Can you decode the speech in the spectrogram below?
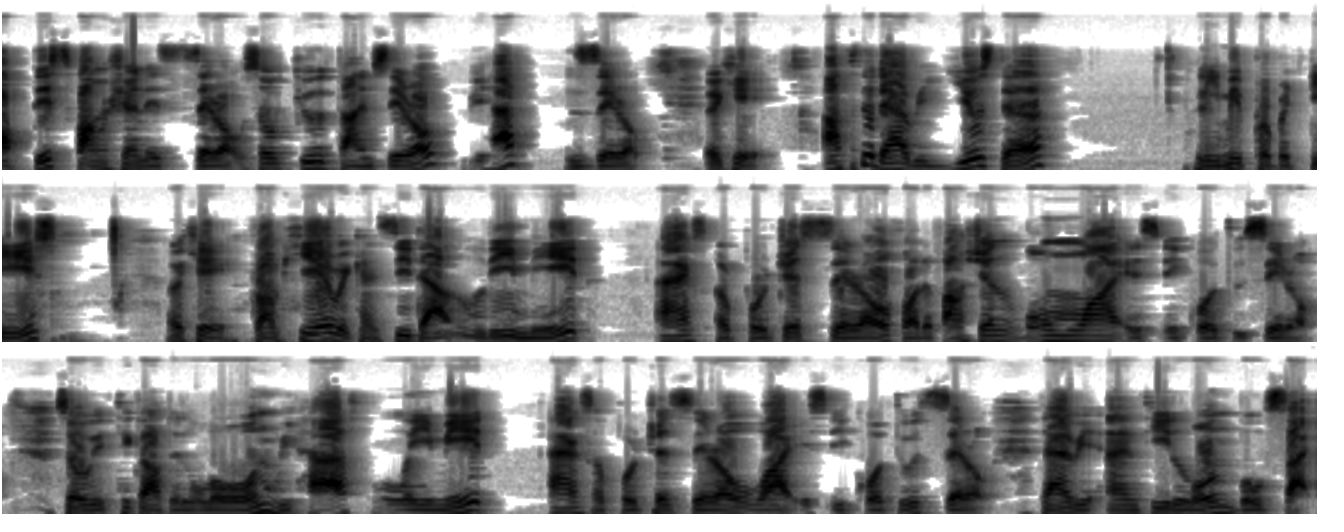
of this function is 0 so 2 times 0 we have 0 okay after that we use the limit properties. Okay from here we can see that limit x approaches 0 for the function ln y is equal to 0 so we take out the ln we have limit x approaches 0 y is equal to 0 then we anti-ln both sides.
